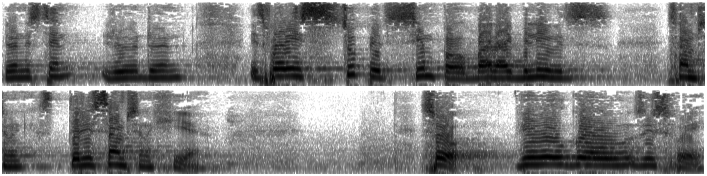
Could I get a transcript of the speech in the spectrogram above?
Do you understand? You, you- It's very stupid, simple, but I believe it's something, there is something here. So, we will go this way.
